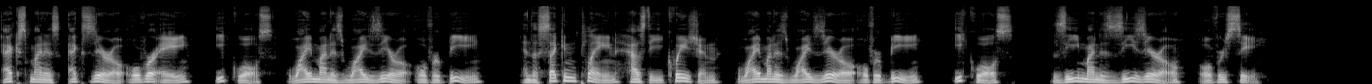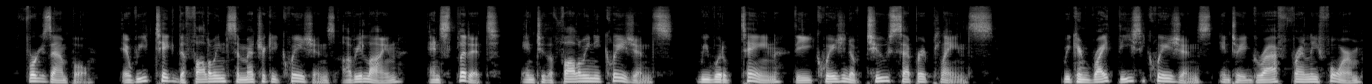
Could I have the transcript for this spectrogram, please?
x minus x0 over a equals y minus y0 over b, and the second plane has the equation y minus y0 over b equals z minus z0 over c. For example, if we take the following symmetric equations of a line and split it into the following equations, we would obtain the equation of two separate planes. We can write these equations into a graph-friendly form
